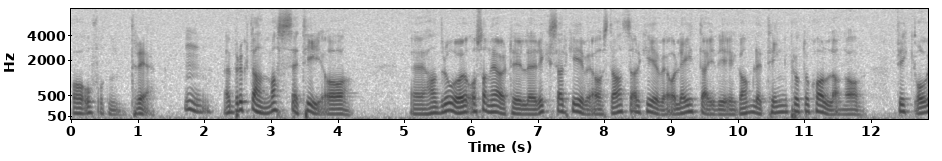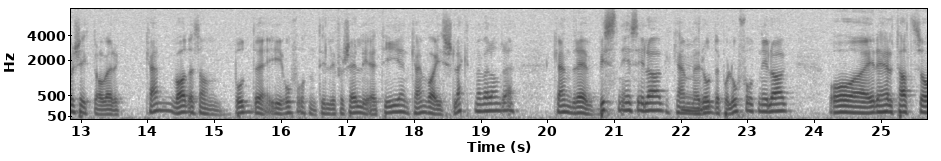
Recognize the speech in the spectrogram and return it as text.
og Ofoten 3. Mm. Der brukte han masse tid, og eh, han dro også nedover til Riksarkivet og Statsarkivet og leita i de gamle tingprotokollene og fikk oversikt over hvem var det som bodde i Ofoten til de forskjellige tidene, hvem var i slekt med hverandre, hvem drev business i lag, hvem mm. rodde på Lofoten i lag. Og eh, i det hele tatt så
